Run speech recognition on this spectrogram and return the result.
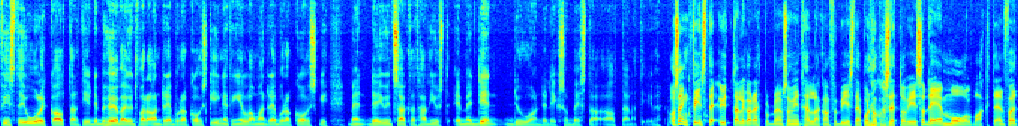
finns det ju olika alternativ. Det behöver ju inte vara André Burakovsky. Ingenting illa om André Burakovsky. Men det är ju inte sagt att han just är med den duon det liksom bästa alternativet. Och sen finns det ytterligare ett problem som vi inte heller kan förbise på något sätt och vis. Och det är målvakten. För att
